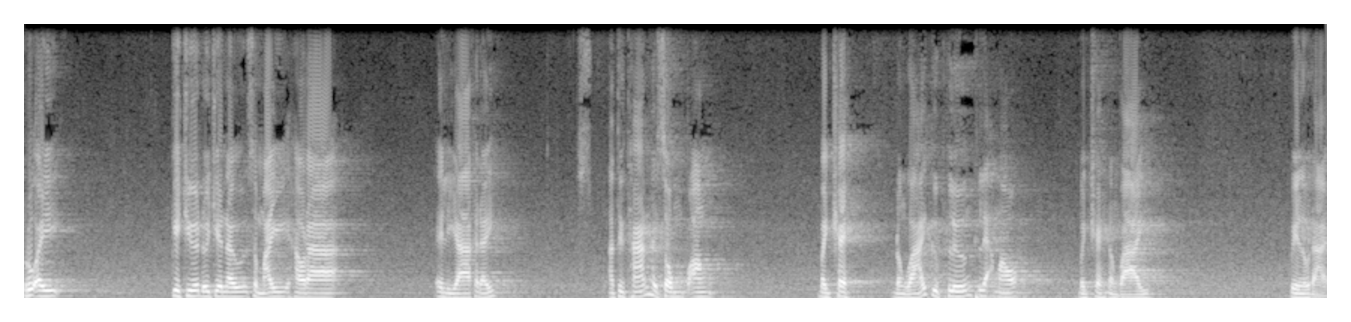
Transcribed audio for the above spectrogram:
ព្រោះអីគេជឿដូចជានៅសម័យហោរាអេលីយ៉ាក្តីអធិដ្ឋានឲ្យសូមព្រះអង្គបញ្ឆេះ ដង្វាយគឺភ្លើងធ្លាក់មកបញ្ឆេះដង្វាយពេលនោះដែរ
